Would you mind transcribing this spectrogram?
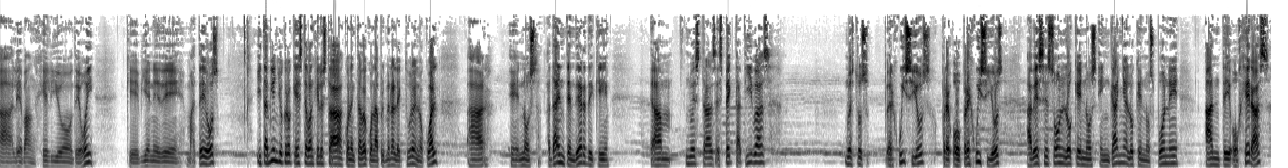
al Evangelio de hoy, que viene de Mateos. Y también yo creo que este Evangelio está conectado con la primera lectura, en lo cual ah, eh, nos da a entender de que nuestras expectativas, nuestros perjuicios o prejuicios a veces son lo que nos engaña, lo que nos pone ante ojeras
